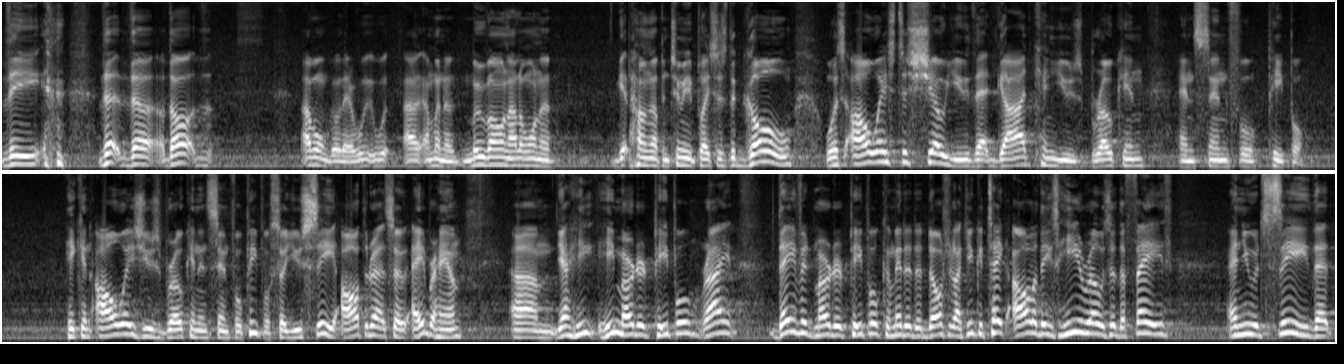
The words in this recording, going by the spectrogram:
The, the, the, the I won't go there. We, we, I, I'm going to move on. I don't want to get hung up in too many places. The goal was always to show you that God can use broken and sinful people. He can always use broken and sinful people. So you see all throughout, so Abraham, Um, yeah, he, he murdered people, right? David murdered people, committed adultery. Like you could take all of these heroes of the faith and you would see that,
